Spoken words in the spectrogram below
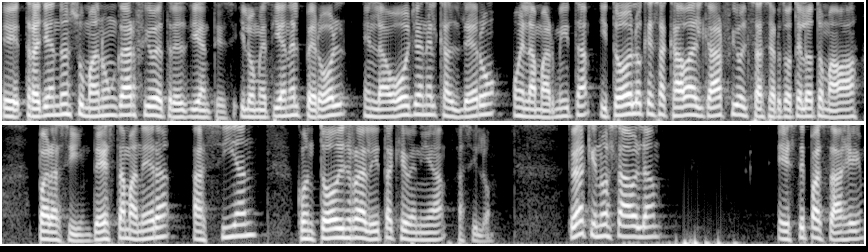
eh, trayendo en su mano un garfio de tres dientes, y lo metía en el perol, en la olla, en el caldero o en la marmita, y todo lo que sacaba del garfio el sacerdote lo tomaba para sí. De esta manera hacían con todo israelita que venía a Silo. Entonces aquí nos habla este pasaje,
